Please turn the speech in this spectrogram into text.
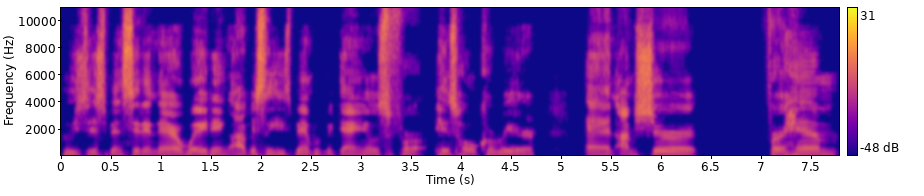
who's just been sitting there waiting. Obviously, he's been with McDaniels for his whole career. And I'm sure for him,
